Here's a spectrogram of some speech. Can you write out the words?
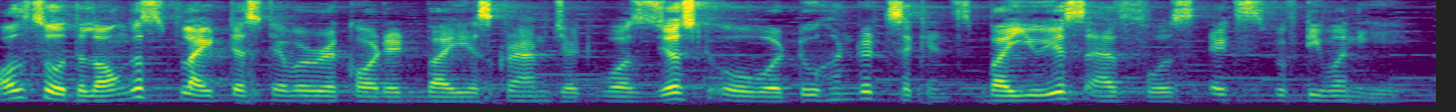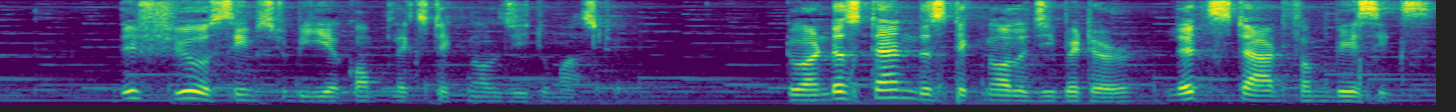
Also, the longest flight test ever recorded by a scramjet was just over 200 seconds by US Air Force X-51A. This sure seems to be a complex technology to master. To understand this technology better, let's start from basics.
